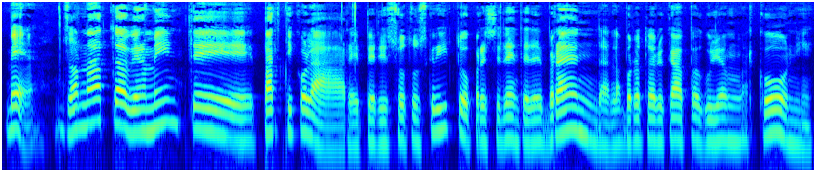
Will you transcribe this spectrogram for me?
Bene, giornata veramente particolare per il sottoscritto, presidente del brand, laboratorio K Guglielmo Marconi,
